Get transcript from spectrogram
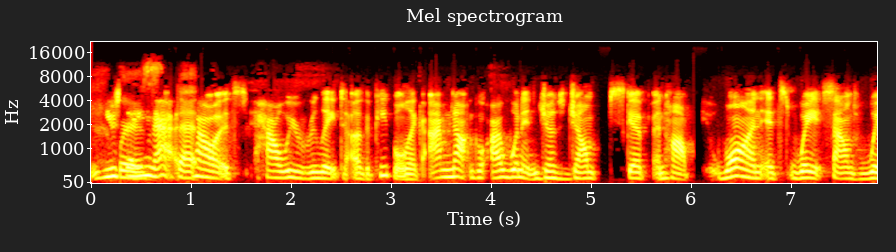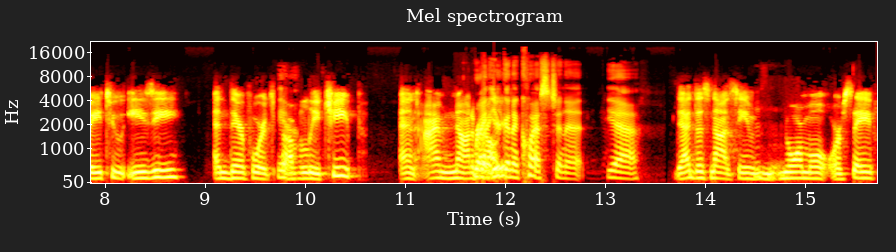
You Whereas saying that, that- how it's how we relate to other people. Like I'm not go I wouldn't just jump, skip and hop. One, it's way it sounds way too easy and therefore it's Yeah. probably cheap. And I'm not Right. about You're going to question it. Yeah. that does not seem Mhm. normal or safe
